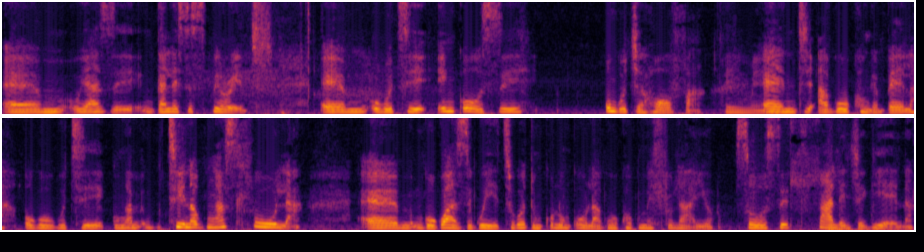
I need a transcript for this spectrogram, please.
um uyazi ngalesi spirit um ukuthi inkosi unguJehova Amen. and akukho ngempela okuthi kungathina kungasihlula em ngokwazi kwethu kodwa uNkulunkulu akukho kumehlulayo so sihlale nje kuyena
